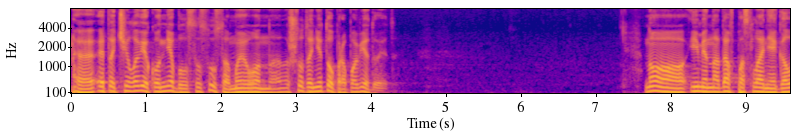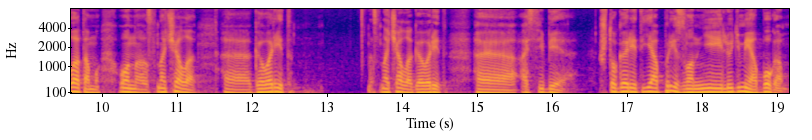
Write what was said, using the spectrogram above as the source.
этот человек, он не был с Иисусом, и он что-то не то проповедует. Но именно дав послание Галатам, он сначала э, говорит, сначала говорит э, о себе, что говорит, я призван не людьми, а Богом.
